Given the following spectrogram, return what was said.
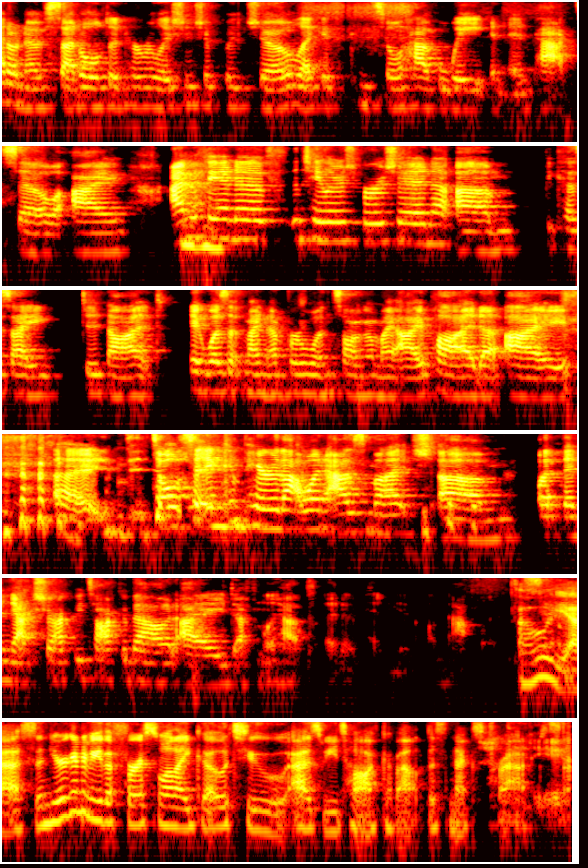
I don't know, settled in her relationship with Joe, like it can still have weight and impact. So I I'm mm-hmm. a fan of the Taylor's version um, because I did not it wasn't my number one song on my iPod. I uh, don't sit and compare that one as much. Um, but the next track we talk about, I definitely have an opinion on that one. Oh, so. yes. And you're going to be the first one I go to as we talk about this next track. So.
